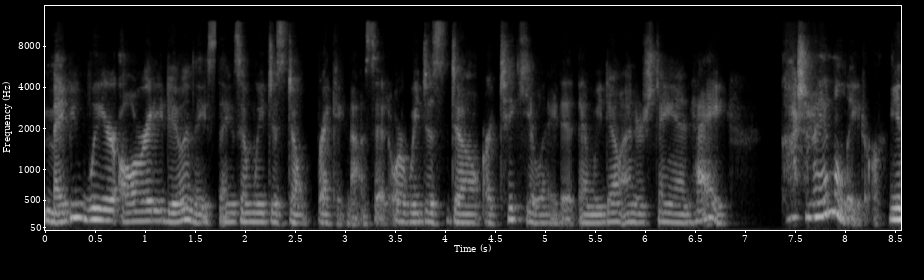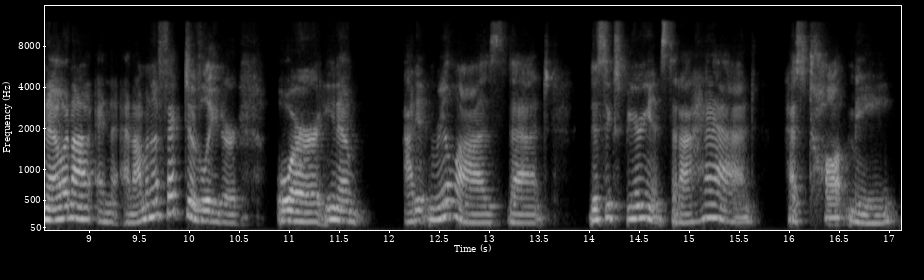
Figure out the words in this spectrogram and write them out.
maybe we're already doing these things and we just don't recognize it or we just don't articulate it and we don't understand, hey, gosh, I am a leader, you know, and I and, and I'm an effective leader. Or, you know, I didn't realize that this experience that I had has taught me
